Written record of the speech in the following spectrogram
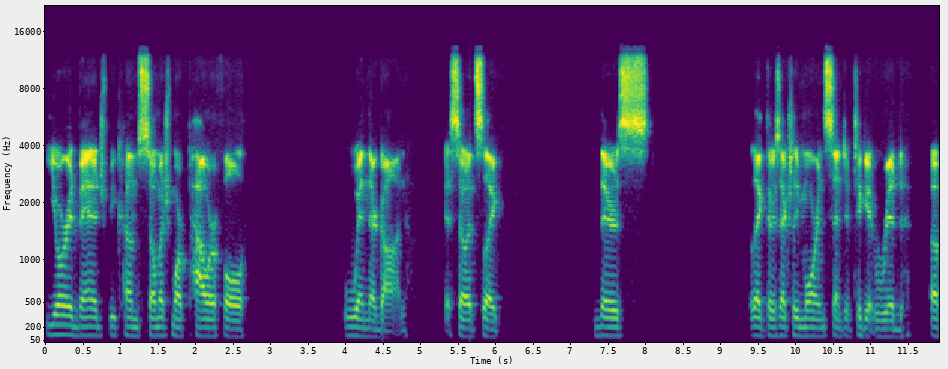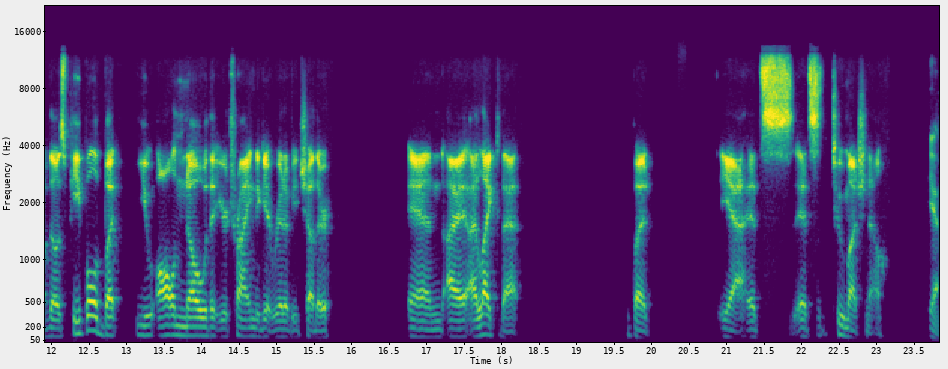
your advantage becomes so much more powerful when they're gone. So it's like there's like there's actually more incentive to get rid of those people, but you all know that you're trying to get rid of each other. And I, I liked that. But yeah, it's it's too much now. Yeah.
